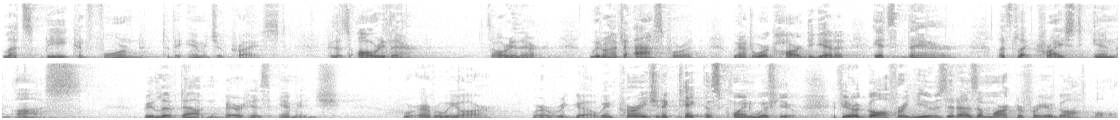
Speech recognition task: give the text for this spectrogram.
let's be conformed to the image of Christ. Because it's already there. It's already there. We don't have to ask for it. We don't have to work hard to get it. It's there. Let's let Christ in us be lived out and bear His image wherever we are, wherever we go. We encourage you to take this coin with you. If you're a golfer, use it as a marker for your golf ball.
